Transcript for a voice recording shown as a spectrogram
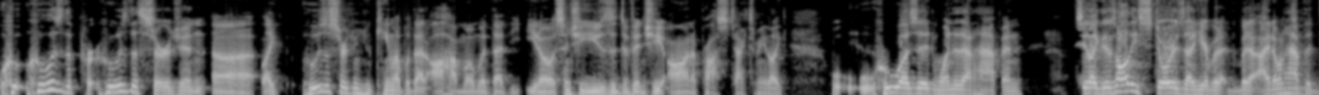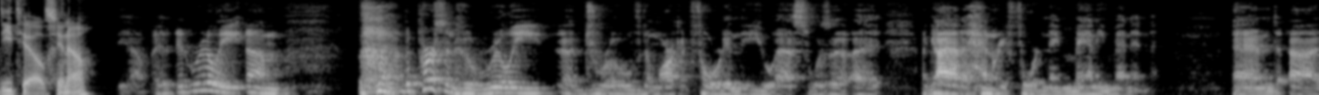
who who the who was the surgeon uh like who the surgeon who came up with that aha moment that you know essentially used the Da Vinci on a prostatectomy? Like wh- who was it? When did that happen see like there's all these stories out here but but I don't have the details you know? Yeah it, it really um the person who really uh, drove the market forward in the U.S. was a, a, a, guy out of Henry Ford named Mani Menon, and uh,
